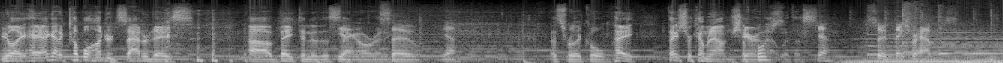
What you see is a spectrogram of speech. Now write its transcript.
you're like, hey, I got a couple hundred Saturdays uh, baked into this thing already. So yeah, That's really cool. Hey, thanks for coming out and sharing that with us. Yeah. So thanks for having us.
